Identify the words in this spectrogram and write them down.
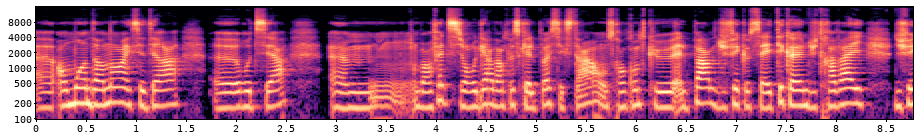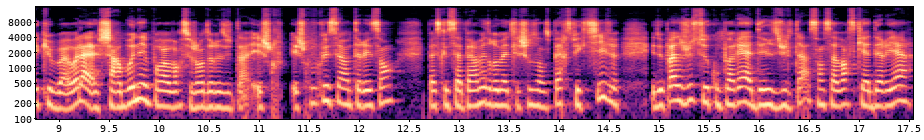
euh, en moins d'un an etc euros de CA bah, en fait si on regarde un peu ce qu'elle poste etc on se rend compte qu'elle parle du fait que ça a été quand même du travail du fait que bah voilà elle a charbonné pour avoir ce genre de résultats. Et je, et je trouve que c'est intéressant parce que ça permet de remettre les choses en perspective et de pas juste se comparer à des résultats sans savoir ce qu'il y a derrière.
